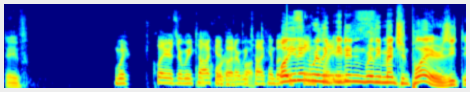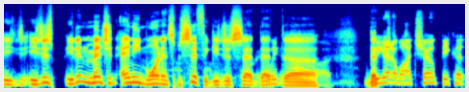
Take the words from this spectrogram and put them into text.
Dave? Which players are we talking Recording about? Are we talking about? Well, the he didn't same really he didn't really mention players. He, he he just he didn't mention anyone in specific. He just said that uh, that we gotta watch out because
